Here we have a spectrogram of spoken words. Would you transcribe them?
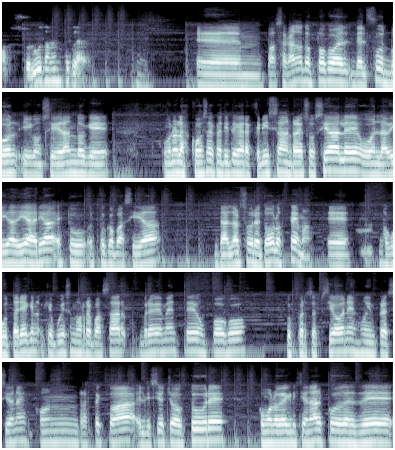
absolutamente clave. Eh, sacándote un poco del, fútbol y considerando que una de las cosas que a ti te caracteriza en redes sociales o en la vida diaria es tu, es tu capacidad de hablar sobre todos los temas. Eh, nos gustaría que, pudiésemos repasar brevemente un poco tus percepciones o impresiones con respecto a el 18 de octubre, cómo lo ve Cristian Arco desde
